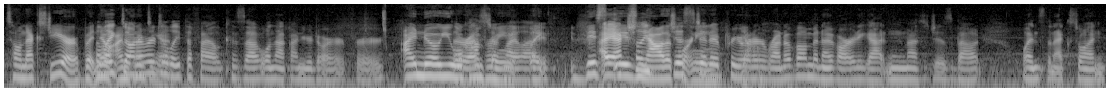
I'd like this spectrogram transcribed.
till next year. But, But no, like, I'm don't ever printing it. delete the file because that will knock on your door for I know you will come for me. my Like life. this I is actually now the just Courtney. did a pre-order yeah. run of them, and I've already gotten messages about when's the next one.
